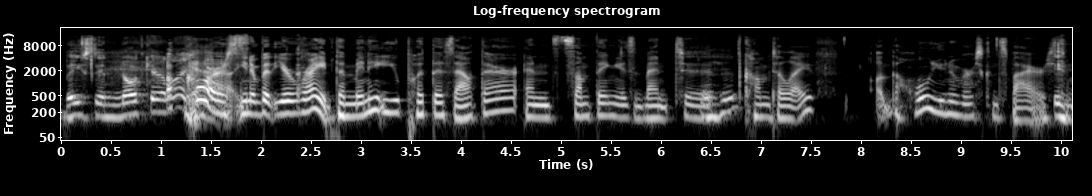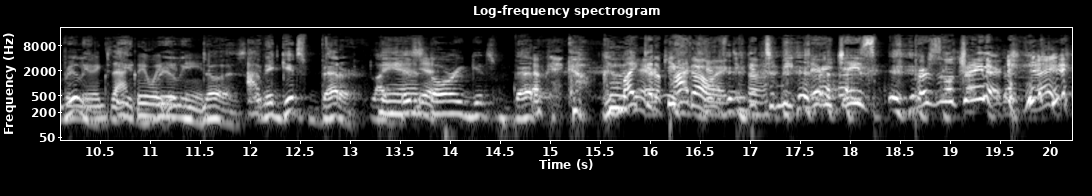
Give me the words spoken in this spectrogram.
based in North Carolina. Of course. Yeah, you know, but you're right. The minute you put this out there and something is meant to Mm-hmm. come to life, the whole universe conspires to It bring really, you exactly it what really you need. does, and it gets better. Like Man. this Yeah. story gets better. Okay, go. You go might there. get a Keep podcast going. and get to meet Mary J's personal trainer.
